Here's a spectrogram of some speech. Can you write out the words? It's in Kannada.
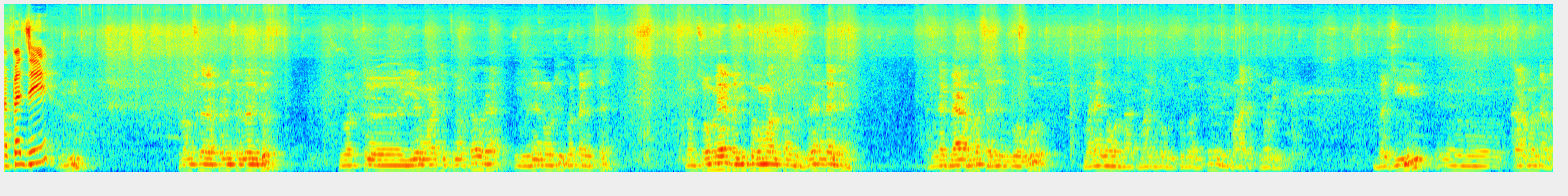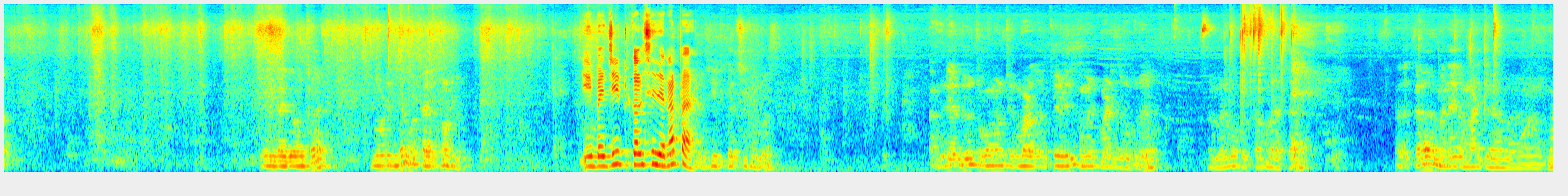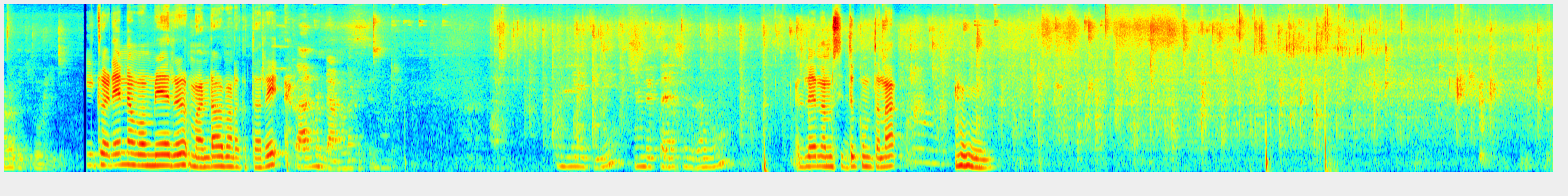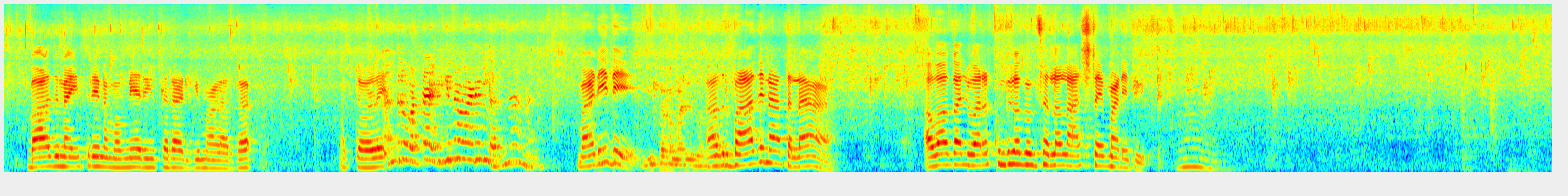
ಅಪ್ಪಾಜಿ ನಮಸ್ಕಾರ ಫ್ರೆಂಡ್ಸ್ ಎಲ್ಲರಿಗೂ. ಇವತ್ತು ಏನು ಮಾಡಕತ್ತೀವಿ ಅಂತಂದ್ರೆ ಈ ವಿಡಿಯೋ ನೋಡ್ರಿ ಗೊತ್ತಾಗುತ್ತೆ. ನಮ್ಮ ಸೌಮ್ಯ ಬಜ್ಜಿ ತೊಗೊಂಬ ಅಂತಂದ್ರೆ ಹಂಗಾಗಿ. ಹಂಗಾಗಿ ಬೇಡಮ್ಮ ಸರಿ ಹೋಗು. ಮನೆಗೆ ಒಂದು ನಾಲ್ಕು ಮಾಡಿ ಒಂದು ತಗೋ ಅಂತೇಳಿ ಮಾಡಕತ್ತೀವಿ ನೋಡಿ ಬಜ್ಜಿ ಖಾರ ಹೆಂಗಾಗ್ಯವ ಅಂತ ನೋಡಿದ್ರೆ ಗೊತ್ತಾಗುತ್ತೆ ನೋಡ್ರಿ. ಈ ಬಜೆಟ್ ಇಟ್ಟು ಬಜೆಟ್ ಬಜ್ಜಿ ಕಲಿಸಿದ್ದೀವಿ ಅಂಗಡಿಯವರು ತೊಗೊಂಬಂದು ಇದು ಮಾಡೋದು ಅಂತೇಳಿ ಕಮೆಂಟ್ ಮಾಡಿದ್ರು ಒಬ್ರು. ನಮ್ಮ ಹೆಣ್ಮಕ್ಳು ತಗೊಂಬರತ್ತ ಅದಕ್ಕೆ ಮನ್ಯಾಗ ಮಾಡ್ಕೆ ಮಾಡಕತ್ತಿ ನೋಡ್ರಿ ಈ ಕಡೆ ನಮ್ಮ ಮಮ್ಮಿಯರು ಮಂಡಾಳ ಮಾಡಕತ್ತಾರ್ರಿ. ಖಾರ ಮಂಡ ಮಾಡಕತ್ತೀನಿ ನೋಡ್ರಿ. ಎಣ್ಣೆ ಹಾಕಿನಿ ಎಣ್ಣೆ ತರಿಸಿದ್ರವು ಇಲ್ಲೇ ನಮ್ಮ ಸಿದ್ದು ಕುಂತನ ಭಾಳ ದಿನ ಐತ್ರಿ ನಮ್ಮ ಮಮ್ಮಿಯರ್ ಈ ಥರ ಅಡುಗೆ ಮಾಡಾರ್ದ ಮತ್ತೆ ಒಳ್ಳೆ ಅಂದ್ರೆ ಒಟ್ಟ ಅಡುಗೆನ ಮಾಡಿಲ್ಲ ನಾನು? ಮಾಡಿದಿ. ಆದ್ರೆ ಭಾಳ ದಿನ ಆತಲ್ಲ. ಅವಾಗ ಅಲ್ಲಿ ವರ ಕುಂದ್ಗೋದು ಒಂದ್ಸಲ ಲಾಸ್ಟ್ ಟೈಮ್ ಮಾಡಿದ್ವಿ.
